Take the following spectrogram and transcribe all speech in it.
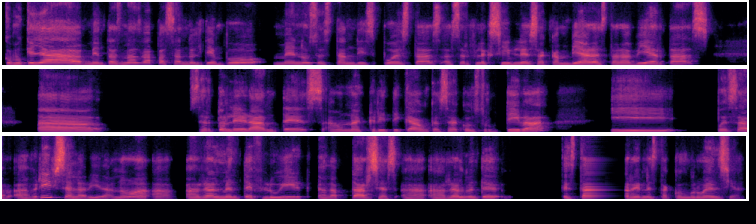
como que ya mientras más va pasando el tiempo, menos están dispuestas a ser flexibles, a cambiar, a estar abiertas, a ser tolerantes a una crítica, aunque sea constructiva, y pues a, abrirse a la vida, ¿no? A, realmente fluir, adaptarse, a, realmente estar en esta congruencia.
